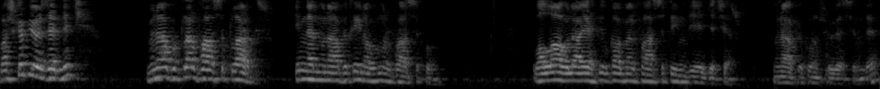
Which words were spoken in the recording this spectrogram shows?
başka bir özellik münafıklar fasıklardır. İnnel münafıkîne humul fasıkun. Vallahu la yehdil kavmel fasikin diye geçer. Münafıkun suresinde.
